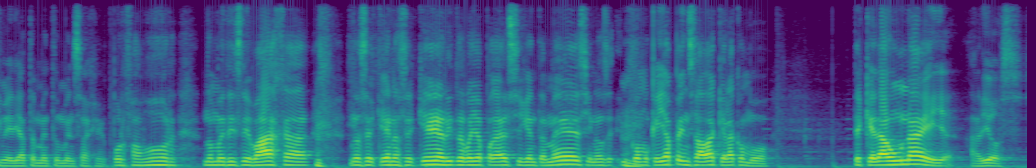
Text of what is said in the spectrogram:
inmediatamente un mensaje, por favor, no me des de baja, no sé qué, no sé qué, ahorita voy a pagar el siguiente mes, y no sé, como que ella pensaba que era como, te queda una ella, adiós.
